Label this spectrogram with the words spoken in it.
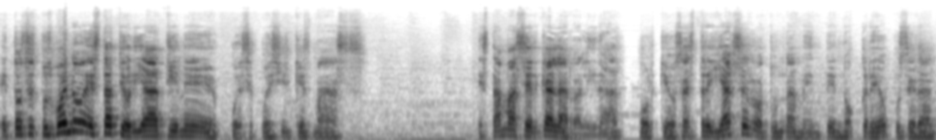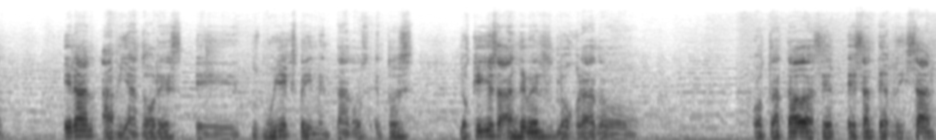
Entonces, pues bueno, esta teoría tiene, pues se puede decir que es más, está más cerca de la realidad, porque, o sea, estrellarse rotundamente, no creo, pues eran, eran aviadores, eh, pues muy experimentados, entonces, lo que ellos han de haber logrado o tratado de hacer es aterrizar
